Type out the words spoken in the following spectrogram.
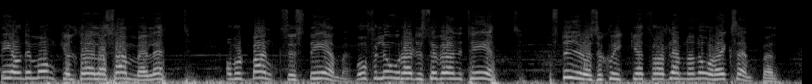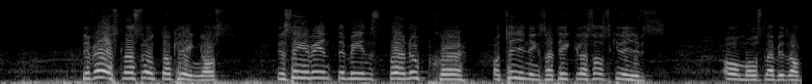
Det är om det mångkulturella samhället, om vårt banksystem, vår förlorade suveränitet, styrelseskicket för att lämna några exempel. Det väsnas runt omkring oss. Det ser vi inte minst på en uppsjö av tidningsartiklar som skrivs om oss när vi drar,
